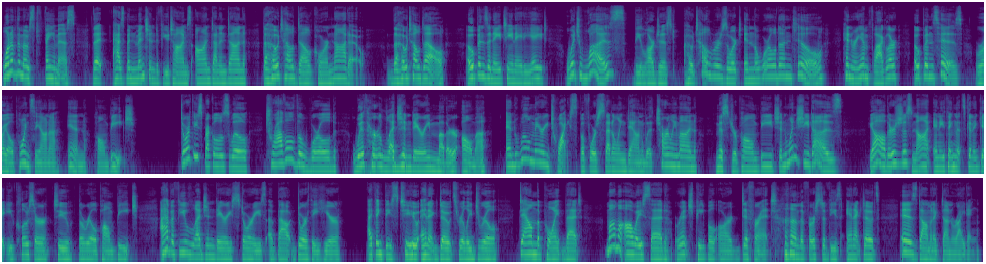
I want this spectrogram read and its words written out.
One of the most famous that has been mentioned a few times on Dunne and Done, the Hotel del Coronado. The Hotel del opens in 1888, which was the largest hotel resort in the world until Henry M. Flagler opens his Royal Poinciana in Palm Beach. Dorothy Spreckels will travel the world with her legendary mother, Alma, and will marry twice before settling down with Charlie Munn, Mr. Palm Beach, and when she does, y'all, there's just not anything that's going to get you closer to the real Palm Beach. I have a few legendary stories about Dorothy here I think these two anecdotes really drill down the point that Mama always said rich people are different. the first of these anecdotes is Dominick Dunne writing.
